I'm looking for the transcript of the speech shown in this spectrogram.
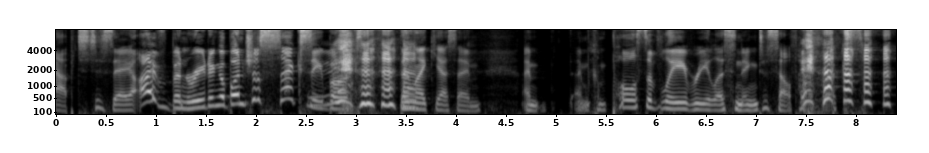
apt to say I've been reading a bunch of sexy books than like yes, I'm, I'm, I'm compulsively re-listening to self-help books.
